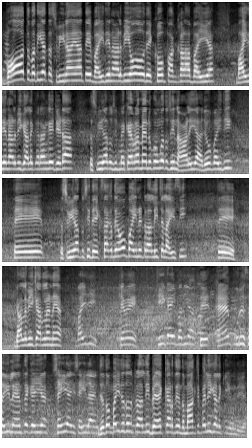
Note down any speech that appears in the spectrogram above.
ਬਹੁਤ ਵਧੀਆ ਤਸਵੀਰਾਂ ਆ ਤੇ ਬਾਈ ਦੇ ਨਾਲ ਵੀ ਉਹ ਦੇਖੋ ਪੱਗ ਵਾਲਾ ਬਾਈ ਆ। ਬਾਈ ਦੇ ਨਾਲ ਵੀ ਗੱਲ ਕਰਾਂਗੇ ਜਿਹੜਾ ਤਸਵੀਰਾਂ ਤੁਸੀਂ ਮੈਂ ਕੈਮਰਾਮੈਨ ਨੂੰ ਕਹੂੰਗਾ ਤੁਸੀਂ ਨਾਲ ਹੀ ਆ ਜਾਓ ਬਾਈ ਜੀ। ਤੇ ਤਸਵੀਰਾਂ ਤੁਸੀਂ ਦੇਖ ਸਕਦੇ ਹੋ ਬਾਈ ਨੇ ਟਰਾਲੀ ਚਲਾਈ ਸੀ ਤੇ ਗੱਲ ਵੀ ਕਰ ਲੈਣੇ ਆ ਬਾਈ ਜੀ ਕਿਵੇਂ? ਠੀਕ ਹੈ ਜੀ ਵਧੀਆ। ਤੇ ਐਨ ਪੂਰੇ ਸਹੀ ਲਾਈਨ ਤੇ ਗਈ ਆ? ਸਹੀ ਹੈ ਜੀ ਸਹੀ ਲਾਈਨ ਜਦੋਂ ਬਾਈ ਜਦੋਂ ਟਰਾਲੀ ਬੈਕ ਕਰਦੇ ਹੋ ਦਿਮਾਗ 'ਚ ਪਹਿਲੀ ਗੱਲ ਕੀ ਹੁੰਦੀ ਆ?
